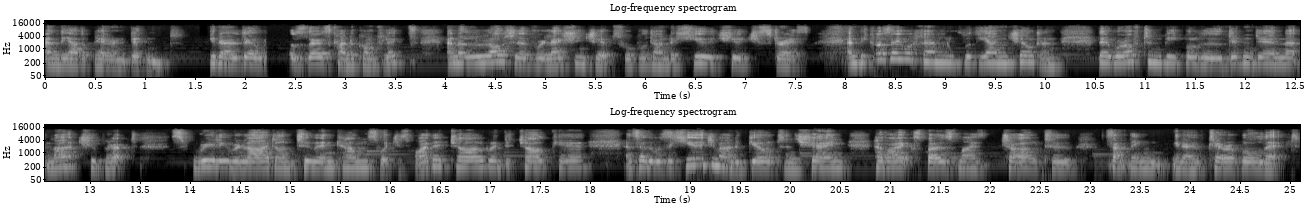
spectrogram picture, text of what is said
and the other parent didn't. You know, there those kind of conflicts. And a lot of relationships were put under huge, huge stress. And because they were families with young children, there were often people who didn't earn that much, who perhaps really relied on two incomes, which is why their child went to childcare. And so there was a huge amount of guilt and shame. Have I exposed my child to something, you know, terrible that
